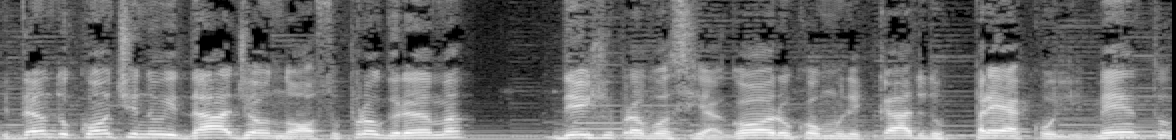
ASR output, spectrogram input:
E dando continuidade ao nosso programa, deixo para você agora o comunicado do pré-acolhimento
